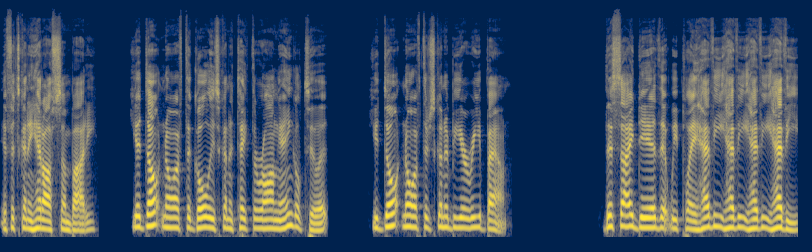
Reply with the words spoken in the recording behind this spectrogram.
if it's going to hit off somebody. You don't know if the goalie's going to take the wrong angle to it. You don't know if there's going to be a rebound. This idea that we play heavy, heavy, heavy, heavy,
